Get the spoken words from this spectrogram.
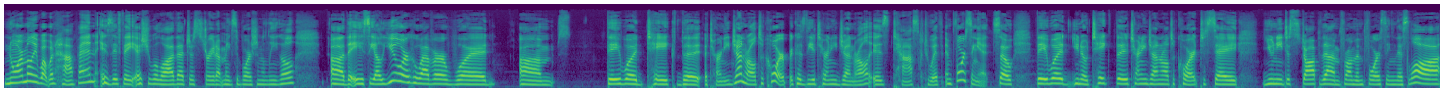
normally what would happen is if they issue a law that just straight up makes abortion illegal, uh, the ACLU or whoever would um, they would take the attorney general to court because the attorney general is tasked with enforcing it. So they would, you know, take the attorney general to court to say you need to stop them from enforcing this law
